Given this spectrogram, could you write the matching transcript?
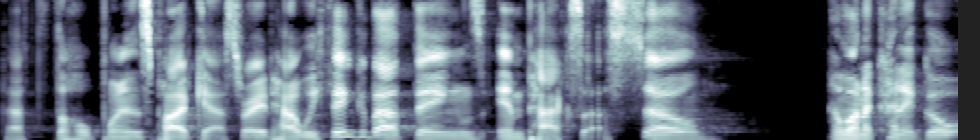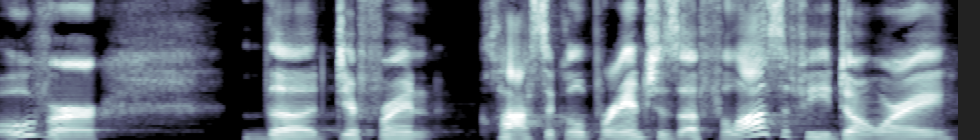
That's the whole point of this podcast, right? How we think about things impacts us. So I want to kind of go over the different classical branches of philosophy. Don't worry,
